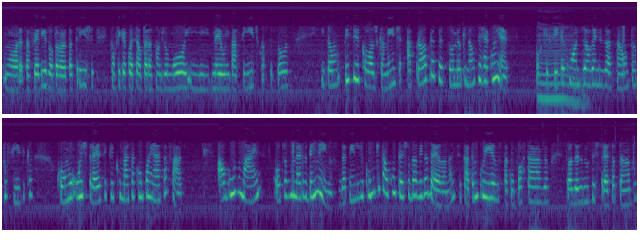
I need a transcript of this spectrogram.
uma hora está feliz, outra hora está triste, então fica com essa alteração de humor e meio impaciente com as pessoas. Então, psicologicamente, a própria pessoa meio que não se reconhece, porque hum. fica com uma desorganização, tanto física, como um estresse que começa a acompanhar essa fase. Alguns mais, outras mulheres bem menos. Depende de como que está o contexto da vida dela, né? Se está tranquilo, se está confortável, então às vezes não se estressa tanto.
